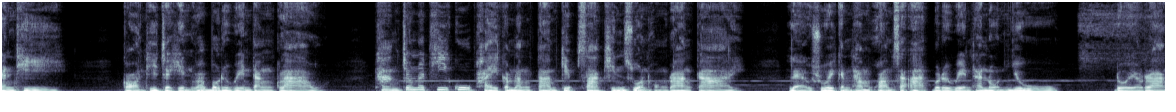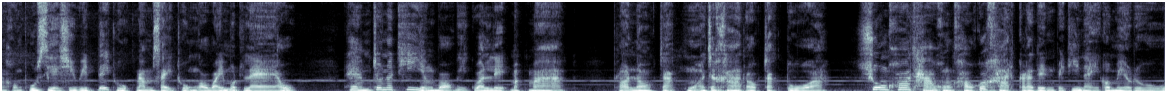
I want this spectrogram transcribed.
ทันที ก่อนที่จะเห็นว่าบริเวณดังกล่าว ทางเจ้าหน้าที่กู้ภัยกำลังตามเก็บซากชิ้นส่วนของร่างกาย แล้วช่วยกันทำความสะอาดบริเวณถนนอยู่ โดยร่างของผู้เสียชีวิตได้ถูกนำใส่ถุงเอาไว้หมดแล้ว แถมเจ้าหน้าที่ยังบอกอีกว่าเละมากๆ เพราะนอกจากหัวจะขาดออกจากตัว ช่วงข้อเท้าของเขาก็ขาดกระเด็นไปที่ไหนก็ไม่รู้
